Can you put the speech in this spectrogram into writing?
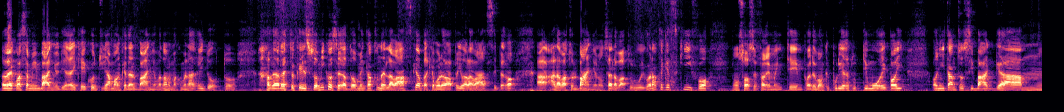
Vabbè, qua siamo in bagno, direi che continuiamo anche dal bagno. Madonna, ma come l'ha ridotto? Aveva detto che il suo amico si era addormentato nella vasca perché voleva prima lavarsi, però ha, ha lavato il bagno, non si è lavato lui. Guardate che schifo. Non so se faremo in tempo, devo anche pulire tutti i muri. Poi ogni tanto si bugga mh, mm,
